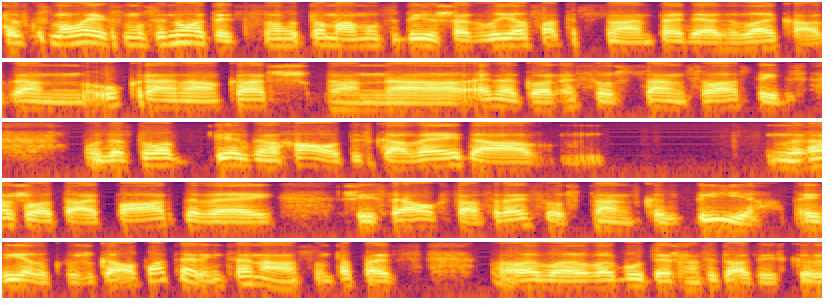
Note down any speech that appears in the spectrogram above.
Tas, kas man liekas, mums ir noticis, nu, tomēr mums ir bijuši šādi lieli satricinājumi pēdējā laikā, gan Ukrainā karš, gan uh, energoresursu cenas svārstības. Un ar to diezgan haotiskā veidā ražotāji, pārdevēji šīs augstās resursu cenas, kas bija, ir ielikuši gala patēriņa cenās. Tāpēc var, var būt tiešām situācijas, ka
